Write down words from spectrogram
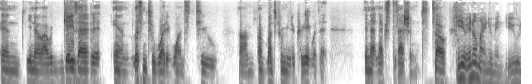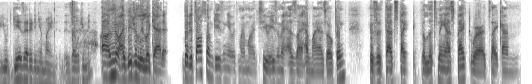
and you know, I would gaze at it and listen to what it wants to um, wants for me to create with it in that next session. So in your inner mind, you mean you you would gaze at it in your mind? Is that what you mean? Uh, no, I visually look at it, but it's also I'm gazing it with my mind too, even as I have my eyes open, because that's like the listening aspect where it's like I'm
